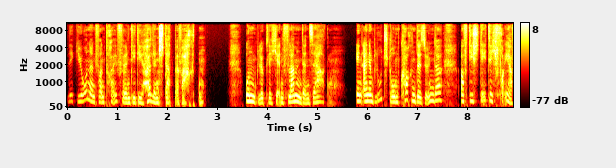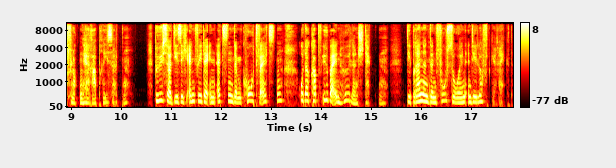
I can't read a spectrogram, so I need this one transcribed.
Legionen von Teufeln, die die Höllenstadt bewachten. Unglückliche in flammenden Särgen. In einem Blutstrom kochende Sünder, auf die stetig Feuerflocken herabrieselten. Büßer, die sich entweder in ätzendem Kot wälzten oder kopfüber in Höhlen steckten, die brennenden Fußsohlen in die Luft gereckt.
